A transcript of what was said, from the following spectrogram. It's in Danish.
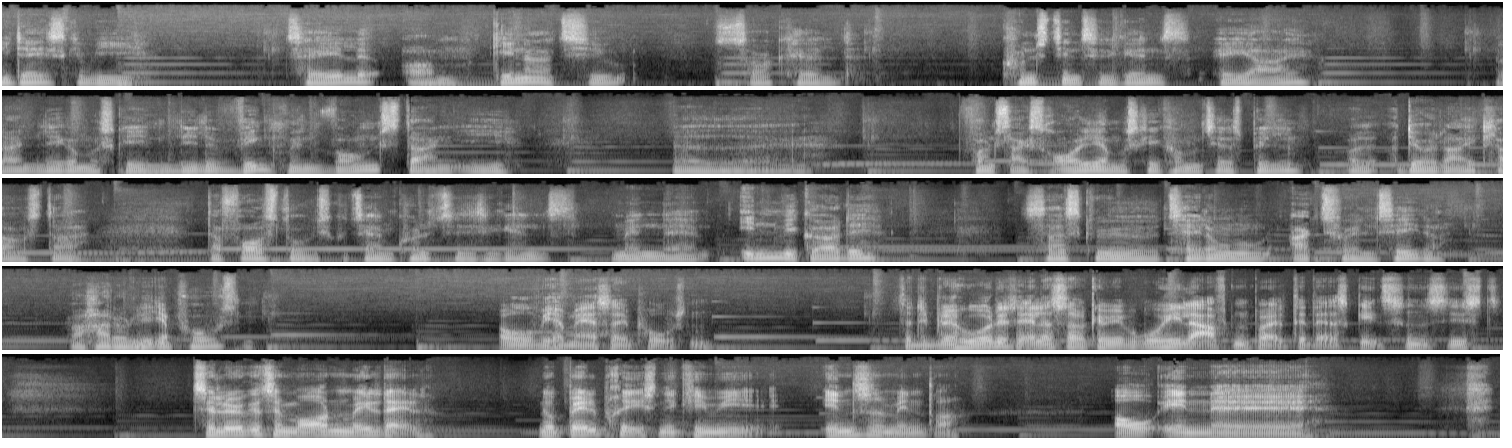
I dag skal vi tale om generativ såkaldt kunstig intelligens, AI. Der ligger måske en lille vink med en vognstang i, hvad, øh, for en slags rolle, jeg måske kommer til at spille. Og, og det var dig, Claus, der, der foreslog, at vi skulle tale om kunstig intelligens. Men øh, inden vi gør det, så skal vi jo tale om nogle aktualiteter. Og har du lidt i posen? Og vi har masser i posen. Så det bliver hurtigt, ellers så kan vi bruge hele aftenen på alt det, der er sket siden sidst. Tillykke til Morten Meldal. Nobelprisen i kemi, intet mindre. Og en, øh,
